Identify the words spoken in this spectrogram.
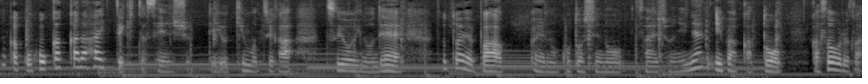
なんかこう他から入ってきた選手っていう気持ちが強いので例えば、えの今年の最初にねイバカとガソールが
